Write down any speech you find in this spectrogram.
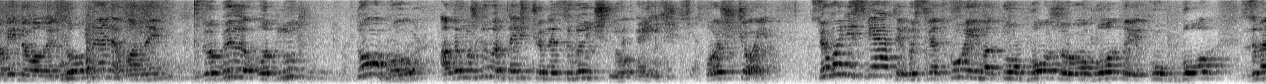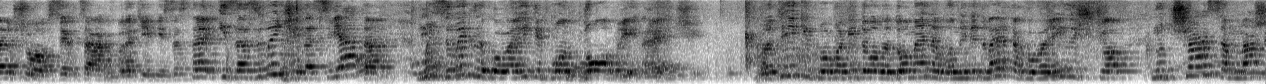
проповідували до мене, вони зробили одну добру, але можливо дещо незвичну річ. Про що я? Сьогодні святи ми святкуємо ту Божу роботу, яку Бог звершував в серцях братів і сестер. І зазвичай на свята ми звикли говорити про добрі речі. Брати, які проповідували до мене, вони відверто говорили, що ну часом наше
